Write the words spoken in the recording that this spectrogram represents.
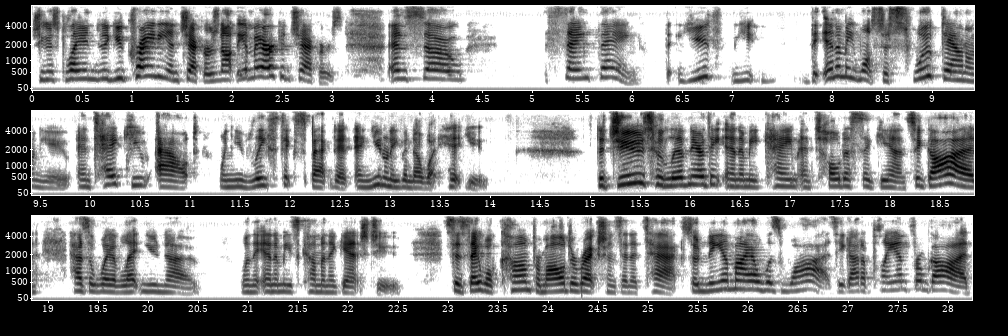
She was playing the Ukrainian checkers, not the American checkers, and so same thing you, you the enemy wants to swoop down on you and take you out when you least expect it and you don't even know what hit you. The Jews who lived near the enemy came and told us again. See, God has a way of letting you know when the enemy's coming against you. Says they will come from all directions and attack. So Nehemiah was wise. He got a plan from God.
